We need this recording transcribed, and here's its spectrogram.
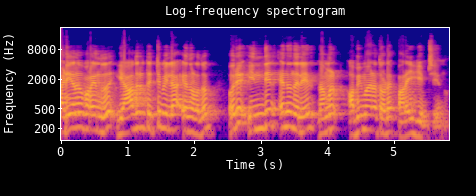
അടിയറവ് പറയുന്നത് യാതൊരു തെറ്റുമില്ല എന്നുള്ളതും ഒരു ഇന്ത്യൻ എന്ന നിലയിൽ നമ്മൾ അഭിമാനത്തോടെ പറയുകയും ചെയ്യുന്നു.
